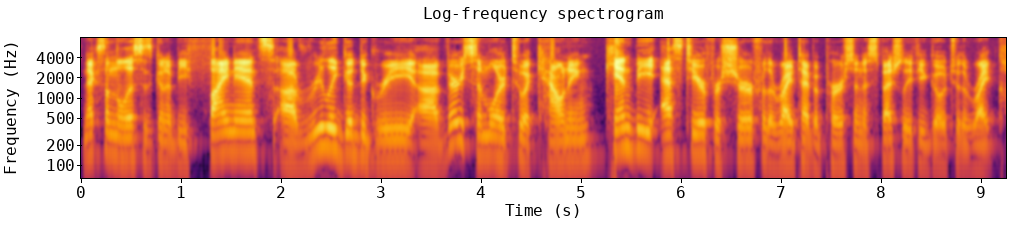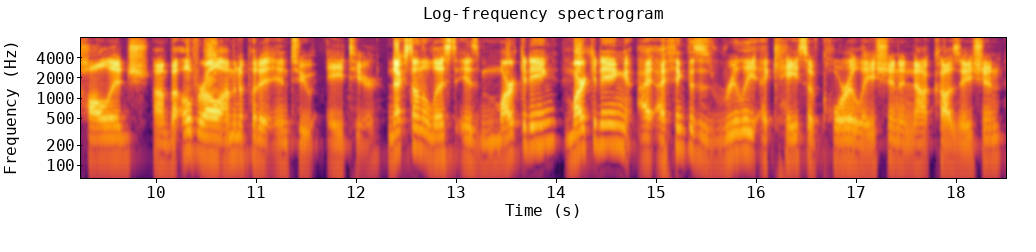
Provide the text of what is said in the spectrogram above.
Next on the list is going to be finance, a really good degree, uh, very similar to accounting. Can be S tier for sure for the right type of person, especially if you go to the right college. Um, but overall, I'm going to put it into A tier. Next on the list is marketing. Marketing, I, I think this is really a case of correlation and not causation.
